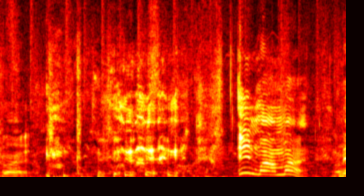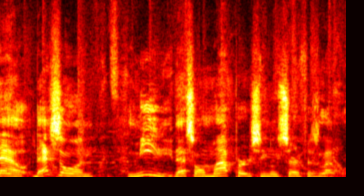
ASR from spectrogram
Right. in my mind. Now, that's on me. That's on my personal surface level.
